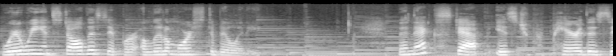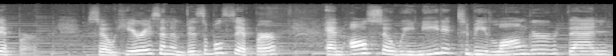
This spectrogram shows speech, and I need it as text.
where we install the zipper a little more stability. The next step is to prepare the zipper. So here is an invisible zipper and also we need it to be longer than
